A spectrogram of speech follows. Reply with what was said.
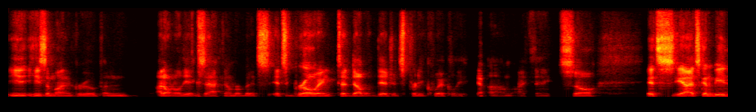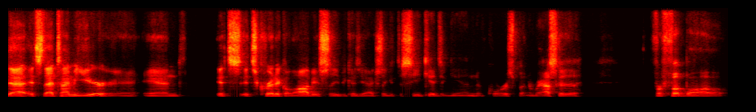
he, he's among a group, and I don't know the exact number, but it's it's growing to double digits pretty quickly. Um, I think so. It's yeah, it's going to be that it's that time of year, and it's it's critical, obviously, because you actually get to see kids again, of course. But Nebraska, for football,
